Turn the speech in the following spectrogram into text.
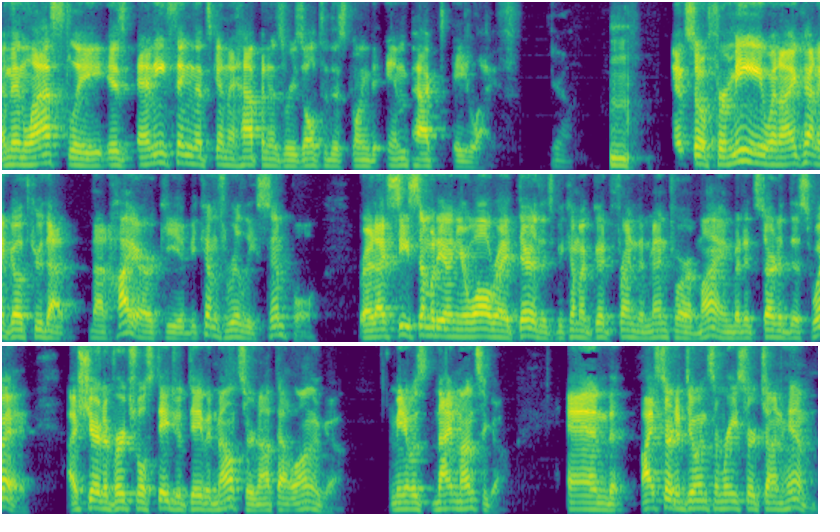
And then lastly, is anything that's going to happen as a result of this going to impact a life? Yeah. Mm. And so for me, when I kind of go through that that hierarchy, it becomes really simple, right? I see somebody on your wall right there that's become a good friend and mentor of mine, but it started this way. I shared a virtual stage with David Meltzer not that long ago. I mean, it was nine months ago. And I started doing some research on him.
